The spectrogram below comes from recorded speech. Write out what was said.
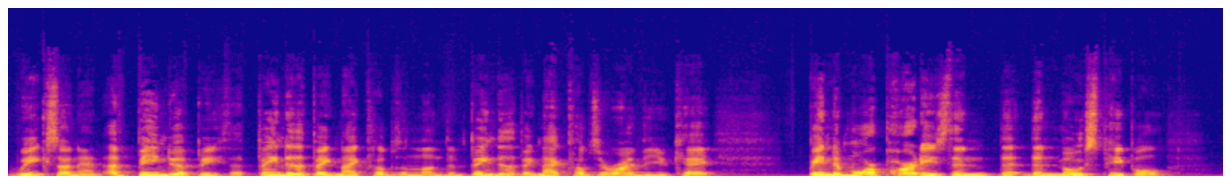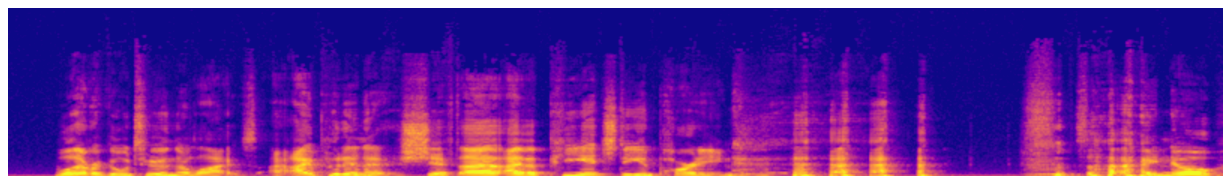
weeks on end. I've been to Ibiza, I've been to the big nightclubs in London, been to the big nightclubs around the UK, been to more parties than, than, than most people will ever go to in their lives. I, I put in a shift. I, I have a PhD in partying. so I know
